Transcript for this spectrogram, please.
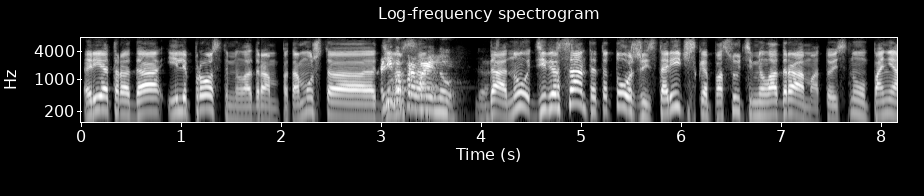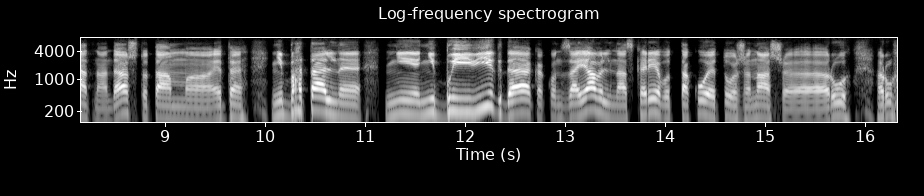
ретро, да, или просто мелодрама, потому что Либо про диверсант- войну. да, ну, «Диверсант» — это тоже историческая, по сути, мелодрама. То есть, ну, понятно, да, что там э, это не батальная, не, не боевик, да, как он заявлен, а скорее вот такое тоже наше, э, ру- ру-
